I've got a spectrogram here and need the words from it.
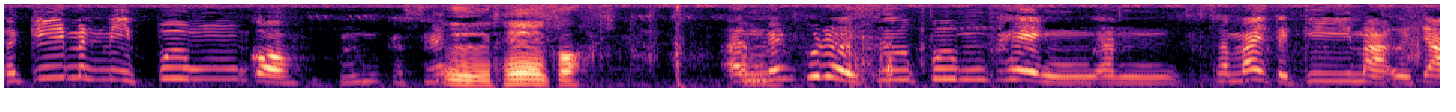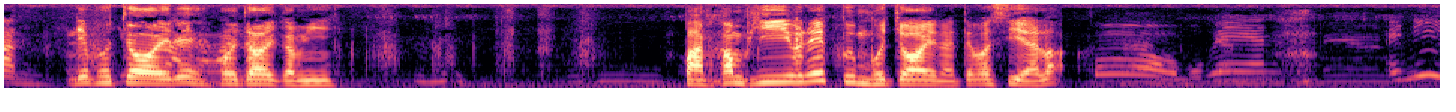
ตะกี้มันมีปึ้มก็ปึ้มกระแซะเออเท่ก็อันเป็นผู้เดือซื้อปึ้มเพลงอันสมัยตะกี้มาเออจันเดี๋ยวพอจอยเด้พอจอยก็มีป่านคัมภีร์ไม่ได้ปึมพอจอยน่ะแต่ว่าเสียแล้ว บ่บ่แม่นไอ้นี่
